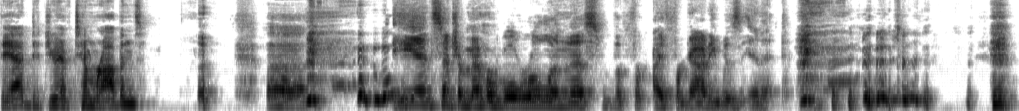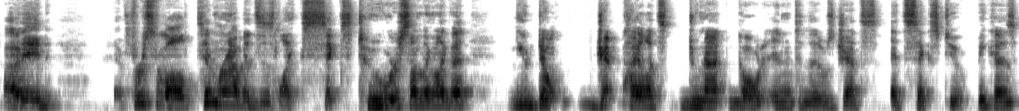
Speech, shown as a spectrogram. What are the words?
Dad, did you have Tim Robbins? Uh, he had such a memorable role in this. The fir- I forgot he was in it. I mean, first of all, Tim Robbins is like six two or something like that. You don't jet pilots do not go into those jets at six two because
